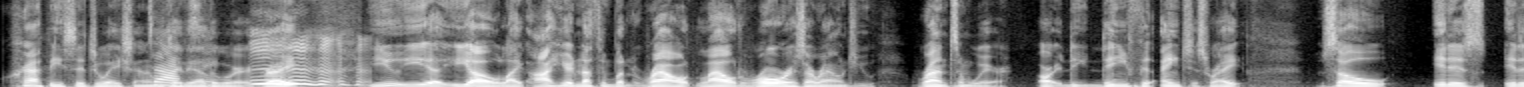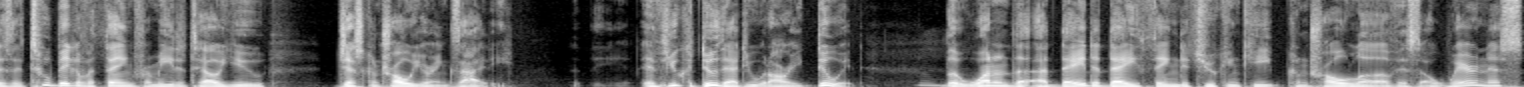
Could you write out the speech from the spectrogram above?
crappy situation. I'm going to say the other word, right? you yeah, yo like i hear nothing but loud loud roars around you run somewhere or then you feel anxious right so it is it is a too big of a thing for me to tell you just control your anxiety if you could do that you would already do it mm-hmm. but one of the a day-to-day thing that you can keep control of is awareness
